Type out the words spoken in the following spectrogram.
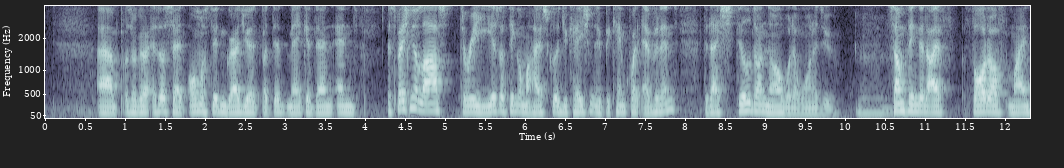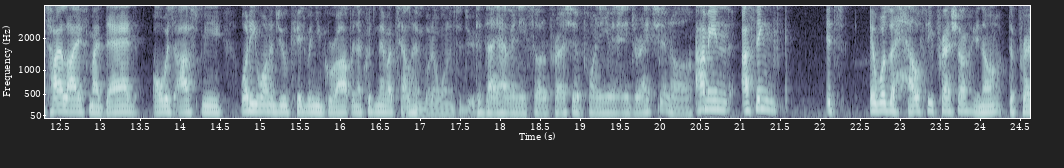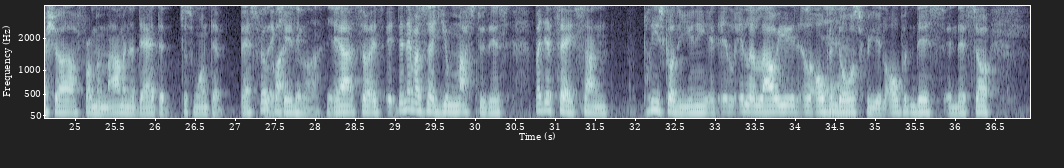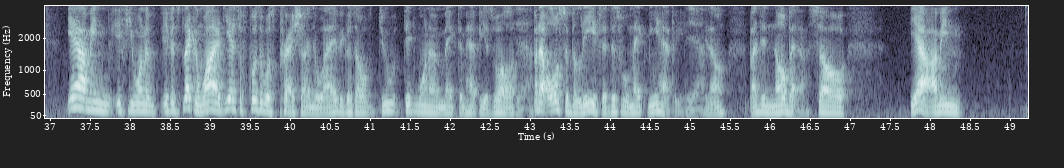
um, so as I said, almost didn't graduate, but did make it then, and especially in the last three years, I think on my high school education, it became quite evident that I still don't know what I want to do. Mm. Something that I've thought of my entire life. My dad always asked me, "What do you want to do, kid, when you grow up?" And I could never tell him what I wanted to do. Did they have any sort of pressure pointing you in any direction, or? I mean, I think it's it was a healthy pressure, you know, the pressure from a mom and a dad that just want the best for their quite kid. Similar, yeah. yeah so it's it, they never said you must do this, but they'd say, "Son, please go to uni. It, will it'll allow you. It'll open Yeah. doors for you. It'll open this and this." So. Yeah, I mean, if you want to, if it's black and white, yes, of course, there was pressure in a way because I do did want to make them happy as well. Yeah. But I also believe that this will make me happy. Yeah. You know, but I didn't know better. So, yeah, I mean,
